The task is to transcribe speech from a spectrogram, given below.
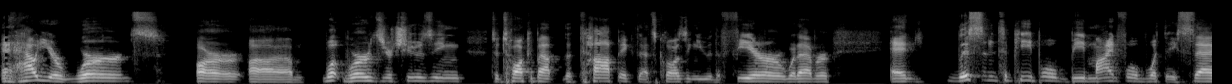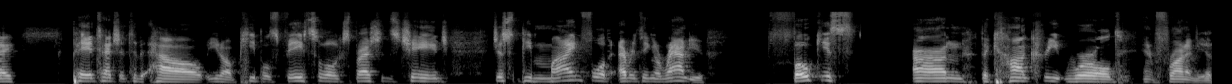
and how your words are um, what words you're choosing to talk about the topic that's causing you the fear or whatever. And listen to people be mindful of what they say. Pay attention to how you know people's facial expressions change. Just be mindful of everything around you. Focus on the concrete world in front of you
